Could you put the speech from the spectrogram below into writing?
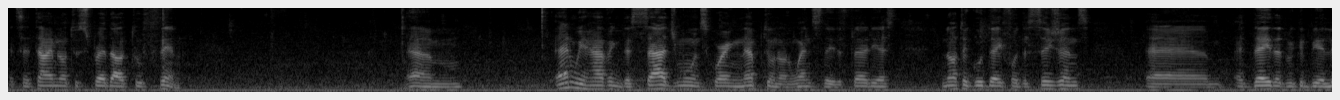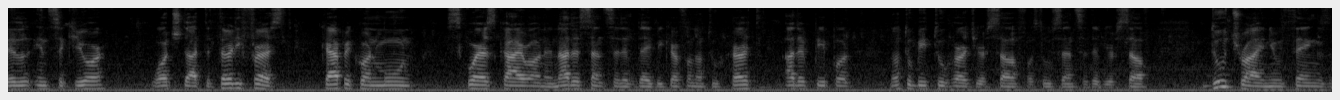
It's a time not to spread out too thin. Um, and we're having the Sag moon squaring Neptune on Wednesday the 30th. Not a good day for decisions. Um, a day that we could be a little insecure. Watch that. The 31st, Capricorn moon squares Chiron. Another sensitive day. Be careful not to hurt other people, not to be too hurt yourself or too sensitive yourself. Do try new things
